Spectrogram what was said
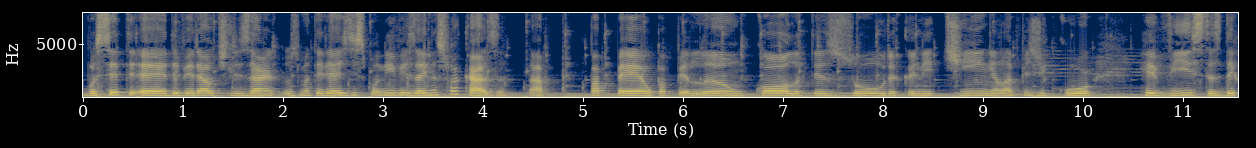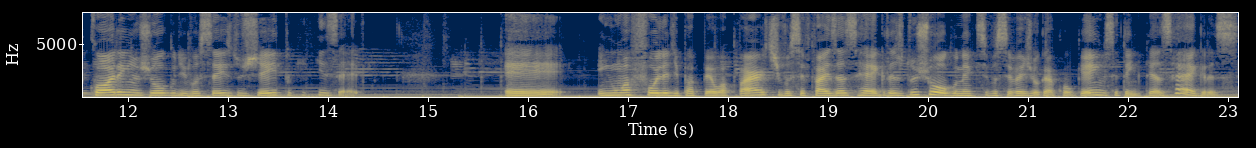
Você é, deverá utilizar os materiais disponíveis aí na sua casa, tá? Papel, papelão, cola, tesoura, canetinha, lápis de cor revistas, decorem o jogo de vocês do jeito que quiserem. É, em uma folha de papel à parte, você faz as regras do jogo, né? Que se você vai jogar com alguém, você tem que ter as regras.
